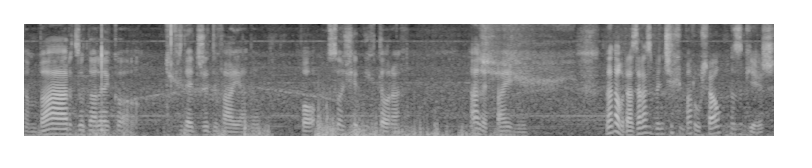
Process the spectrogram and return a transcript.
Tam bardzo daleko. Widać, że dwa jadą. Po sąsiednich torach. Ale fajnie. No dobra, zaraz będzie chyba ruszał z Gierz.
